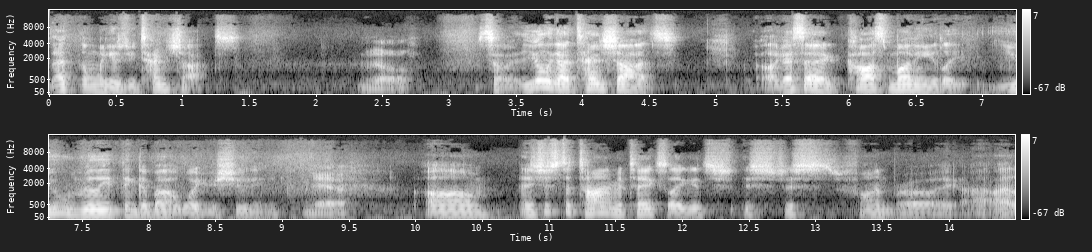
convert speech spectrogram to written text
that only gives you ten shots. no. So you only got ten shots. Like I said, it costs money. Like you really think about what you're shooting. Yeah. Um, it's just the time it takes. Like it's it's just fun, bro. Like, I, I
